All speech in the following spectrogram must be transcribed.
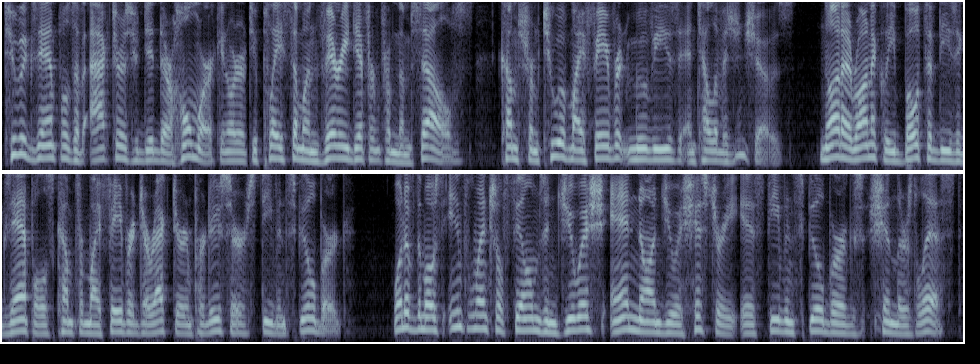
Two examples of actors who did their homework in order to play someone very different from themselves comes from two of my favorite movies and television shows. Not ironically, both of these examples come from my favorite director and producer, Steven Spielberg. One of the most influential films in Jewish and non Jewish history is Steven Spielberg's Schindler's List.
